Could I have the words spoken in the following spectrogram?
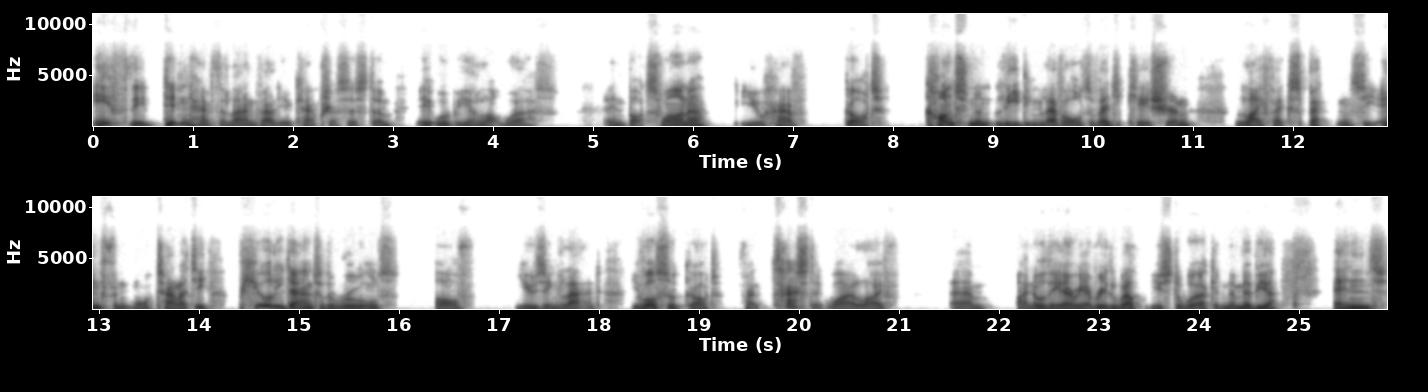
If they didn't have the land value capture system, it would be a lot worse in Botswana, you have got continent leading levels of education, life expectancy, infant mortality, purely down to the rules of using land. You've also got fantastic wildlife. Um, I know the area really well, used to work in Namibia, and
